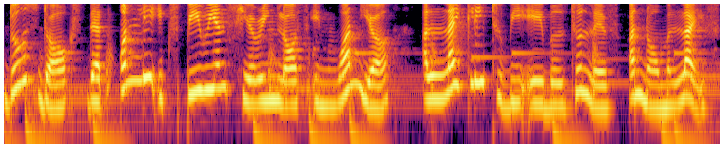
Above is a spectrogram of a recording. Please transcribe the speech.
Those dogs that only experience hearing loss in one ear are likely to be able to live a normal life.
